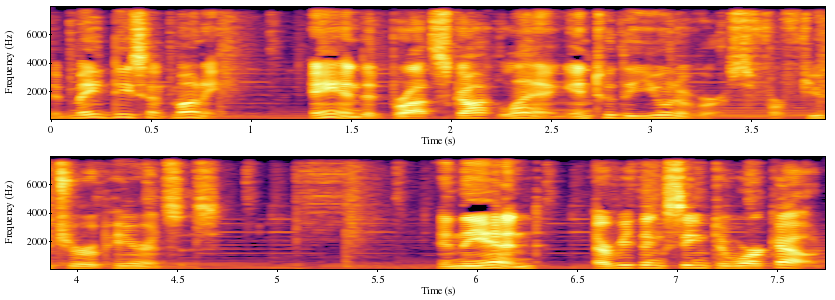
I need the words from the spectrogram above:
it made decent money, and it brought Scott Lang into the universe for future appearances. In the end, everything seemed to work out,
